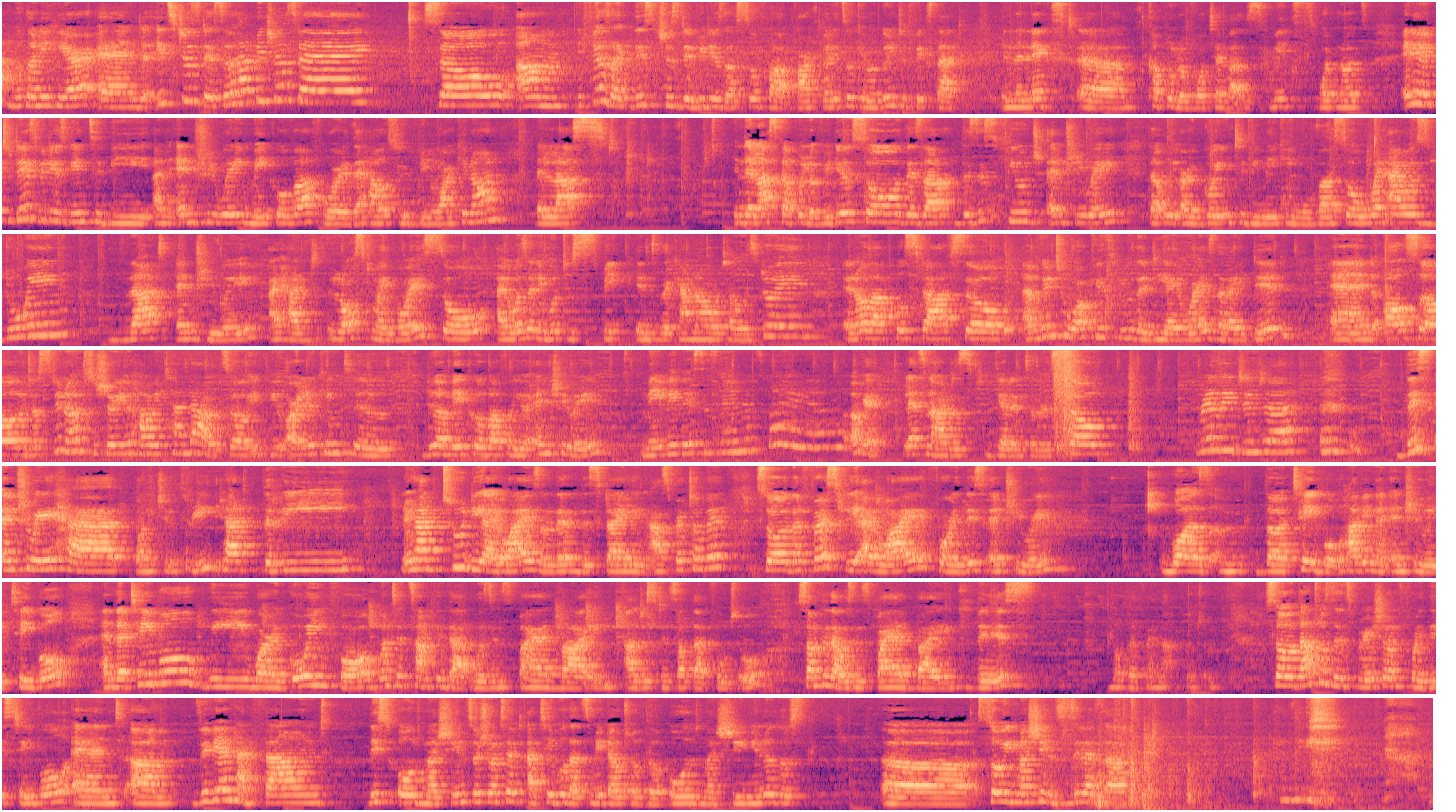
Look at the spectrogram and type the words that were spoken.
Muthoni here, and it's Tuesday, so happy Tuesday! So, um, it feels like these Tuesday videos are so far apart, but it's okay, we're going to fix that in the next uh, couple of whatevers, weeks, whatnot. Anyway, today's video is going to be an entryway makeover for the house we've been working on the last in the last couple of videos. So there's a there's this huge entryway that we are going to be making over. So when I was doing that entryway I had lost my voice. So I wasn't able to speak into the camera what I was doing and all that cool stuff so I'm going to walk you through the DIYs that I did and also just you know to show you how it turned out so if you are looking to do a makeover for your entryway maybe this is going to inspire you Okay, let's now just get into this. So, really, Ginger? this entryway had one, two, three. It had three. It had two DIYs and then the styling aspect of it. So the first DIY for this entryway was um, the table, having an entryway table. And the table we were going for wanted something that was inspired by, I'll just insert that photo something that was inspired by this. Hope I find that photo. So that was the inspiration for this table and um, Vivian had found this old machine. So she wanted a table that's made out of the old machine. You know those uh, sewing machines,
